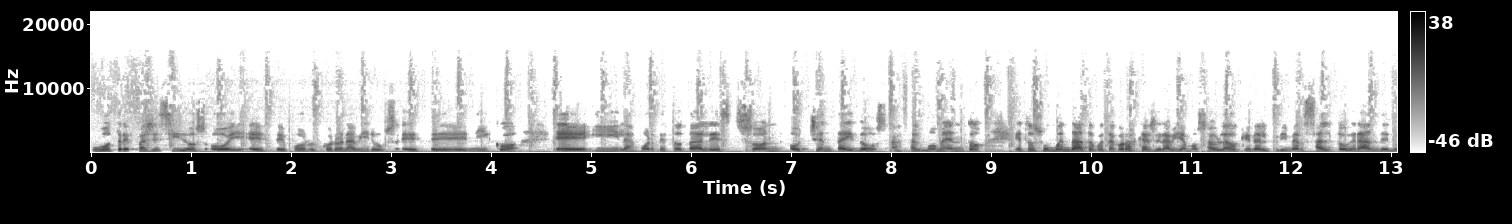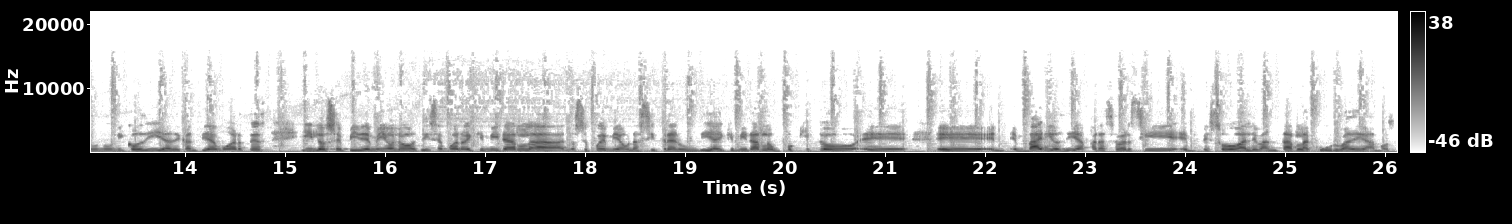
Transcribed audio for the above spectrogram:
Hubo tres fallecidos hoy este, por coronavirus, este, Nico, eh, y las muertes totales son 82 hasta el momento. Esto es un buen dato, porque te acordás que ayer habíamos hablado que era el primer salto grande en un único día de cantidad de muertes y los epidemiólogos dicen, bueno, hay que mirarla, no se puede mirar una cifra en un día, hay que mirarla un poquito. Eh, eh, en, varios días para saber si empezó a levantar la curva, digamos.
